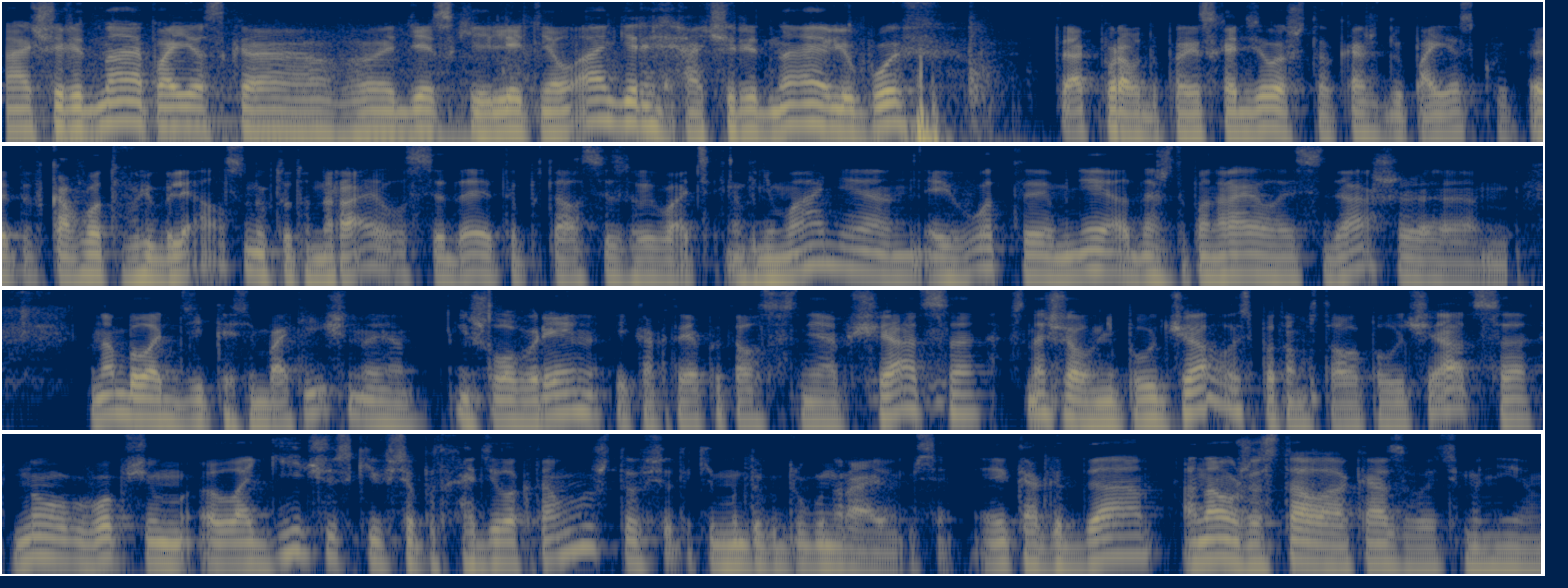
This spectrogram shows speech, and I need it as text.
Очередная поездка в детский летний лагерь, очередная любовь. Так, правда, происходило, что каждую поездку это в кого-то влюблялся, ну, кто-то нравился, да, и ты пытался завоевать внимание. И вот э, мне однажды понравилась Даша, она была дико симпатичная, и шло время, и как-то я пытался с ней общаться. Сначала не получалось, потом стало получаться. Ну, в общем, логически все подходило к тому, что все-таки мы друг другу нравимся. И когда она уже стала оказывать мне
